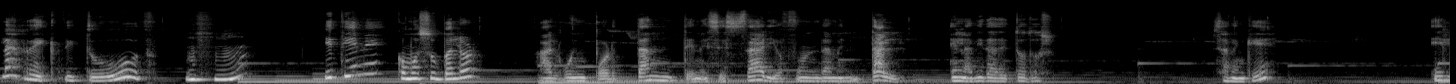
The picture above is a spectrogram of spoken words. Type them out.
La rectitud. Y tiene como subvalor algo importante, necesario, fundamental en la vida de todos. ¿Saben qué? El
